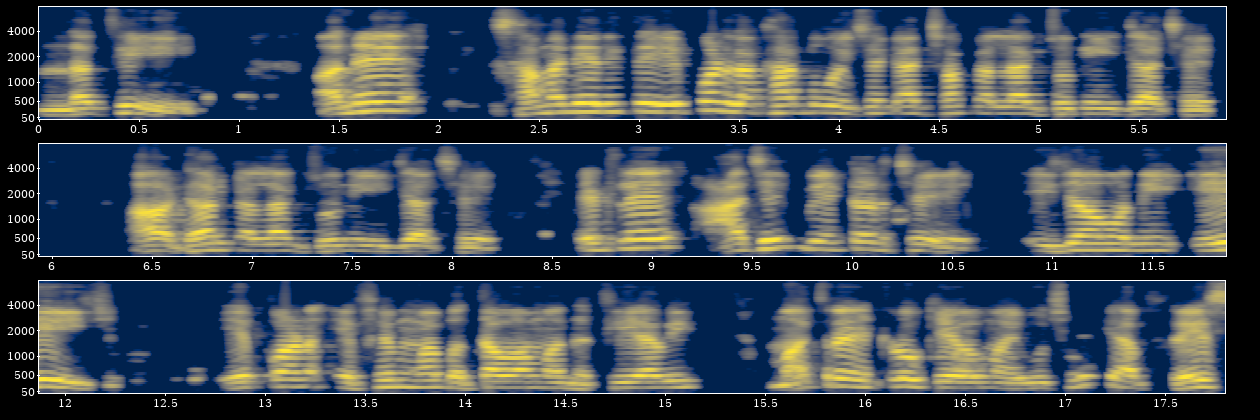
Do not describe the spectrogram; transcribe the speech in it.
નથી. અને સામાન્ય રીતે એ પણ લખાતું હોય છે કે આ છ કલાક જૂની ઈજા છે, આ અઢાર કલાક જૂની ઈજા છે. એટલે આ જે મેટર છે, ઈજાઓની એજ એ પણ એફએમમાં બતાવવામાં નથી આવી. માત્ર એટલું કહેવામાં આવ્યું છે કે આ ફ્રેશ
